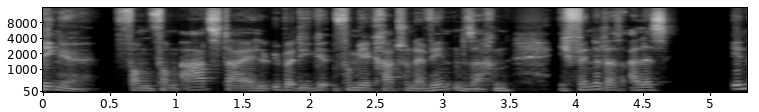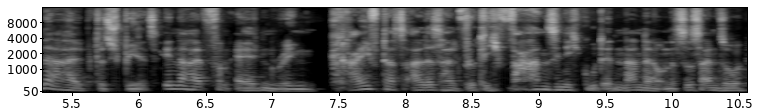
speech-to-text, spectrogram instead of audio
Dinge vom, vom Artstyle über die von mir gerade schon erwähnten Sachen, ich finde das alles innerhalb des Spiels, innerhalb von Elden Ring, greift das alles halt wirklich wahnsinnig gut ineinander und es ist ein so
